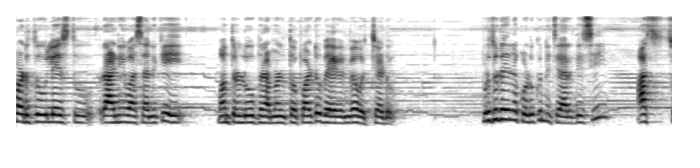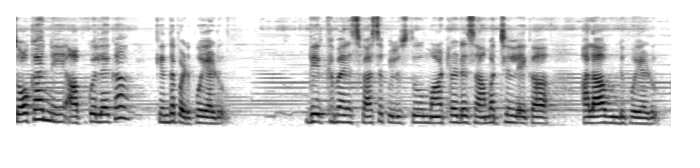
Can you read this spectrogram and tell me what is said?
పడుతూ లేస్తూ రాణివాసానికి మంత్రులు బ్రాహ్మణులతో పాటు వేగంగా వచ్చాడు. మృదుడైన కొడుకుని చేరదీసి ఆ శోకాన్ని ఆపుకోలేక కింద పడిపోయాడు. దీర్ఘమైన శ్వాస పిలుస్తూ మాట్లాడే సామర్థ్యం లేక అలా ఉండిపోయాడు.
